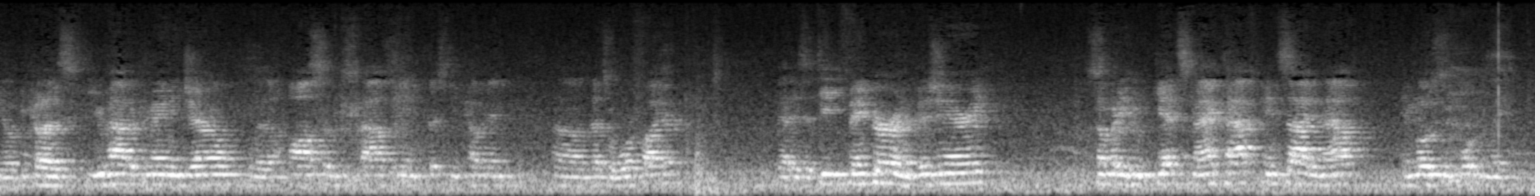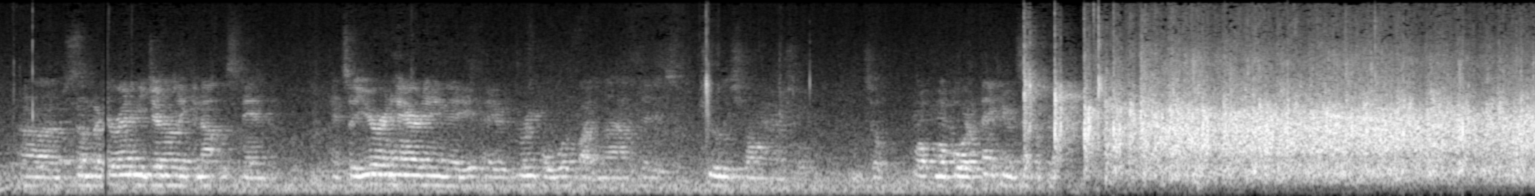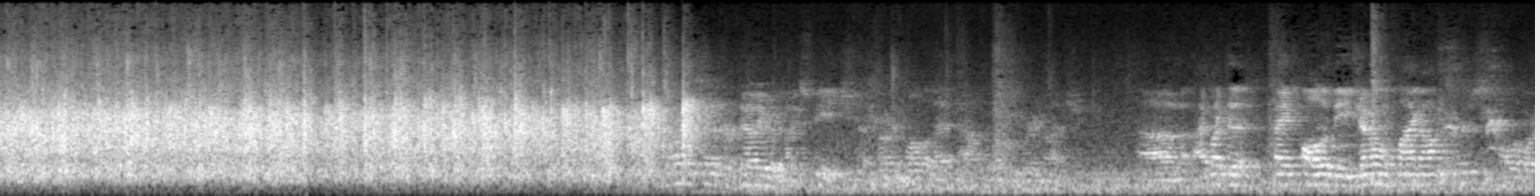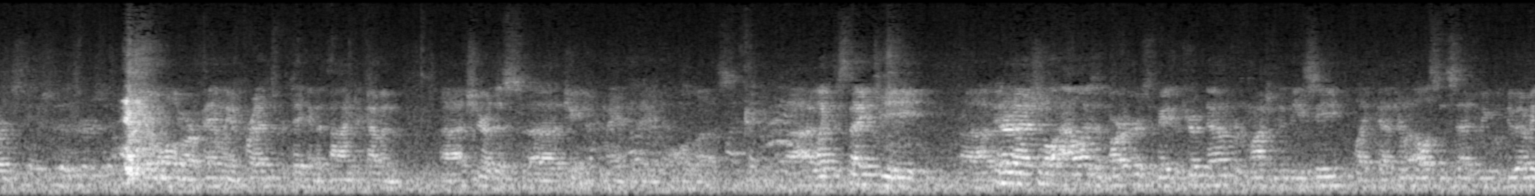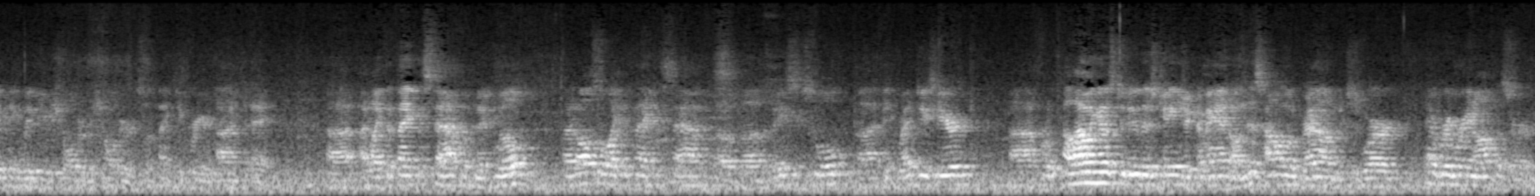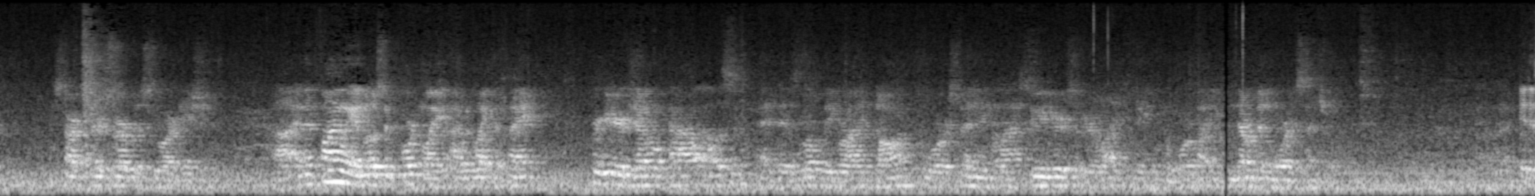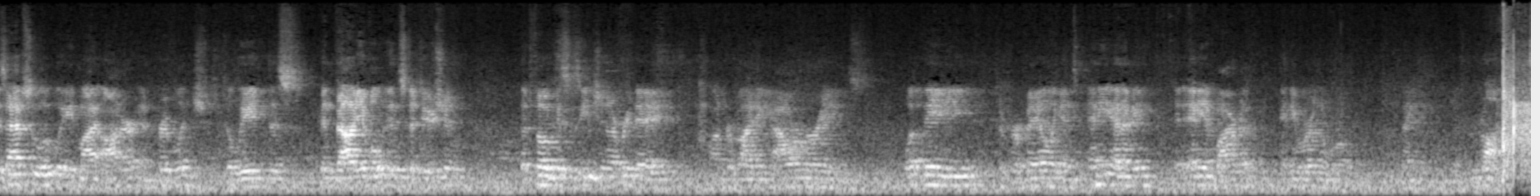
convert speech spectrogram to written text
You know, because you have a commanding general with an awesome spouse in Christy coming in, uh, that's a warfighter, that is a deep thinker and a visionary, somebody who gets MAGTF inside and out, and most importantly, uh, somebody your enemy generally cannot withstand. And so you're inheriting a, a Marine Corps warfighting lab that is truly strong and. So welcome aboard. Thank you, and Secretary. Sorry, Senator, for failure with my speech. I tried to follow that now. Thank you very much. Um, I'd like to thank all of the general and flag officers, all of our distinguished visitors, and also all of our family and friends for taking the time to come and uh, share this uh, change of command today with all of us. Uh, I'd like to thank the uh, international allies and partners that made the trip down from Washington D.C. Like uh, General Ellison said, we will do everything with you shoulder to shoulder, so thank you for your time today. Uh, I'd like to thank the staff of MCWL. I'd also like to thank the staff of the basic school. I think Reggie's here for allowing us to do this change of command on this hallowed ground, which is where every Marine officer their service to our nation. Uh, and then finally, and most importantly, I would like to thank Brigadier General Kyle Ellison and his lovely bride Dawn for spending the last two years of your life making the warfighting. You've never been more essential. It is absolutely my honor and privilege to lead this invaluable institution that focuses each and every day on providing our Marines what they need to prevail against any enemy in any environment anywhere in the world. Thank you right.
